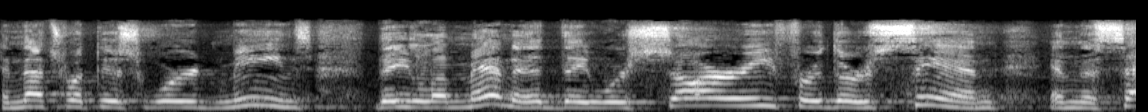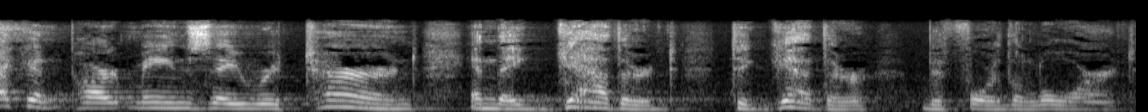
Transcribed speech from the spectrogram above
And that's what this word means. They lamented, they were sorry for their sin. And the second part means they returned and they gathered together before the Lord.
